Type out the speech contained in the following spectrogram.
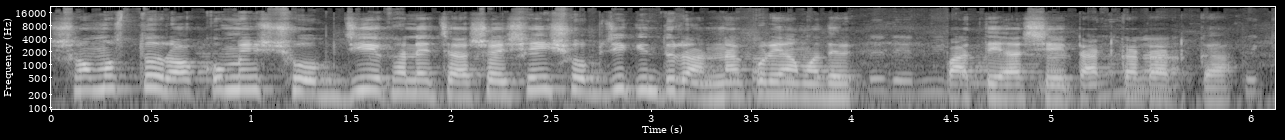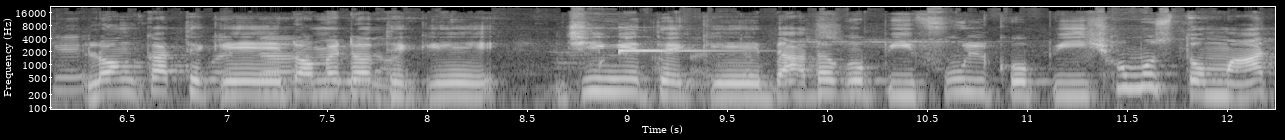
সমস্ত রকমের সবজি এখানে চাষ হয়। সেই সবজি কিন্তু রান্না করে আমাদের পাতে আসে টাটকা টাটকা। লঙ্কা থেকে টমেটো থেকে। ঝিঙে থেকে, বাঁধাকপি, ফুলকপি, সমস্ত মাছ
